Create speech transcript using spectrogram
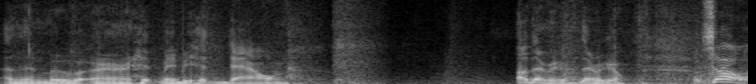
And then move, or hit maybe hit down. Oh, there we go, there we go. So,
